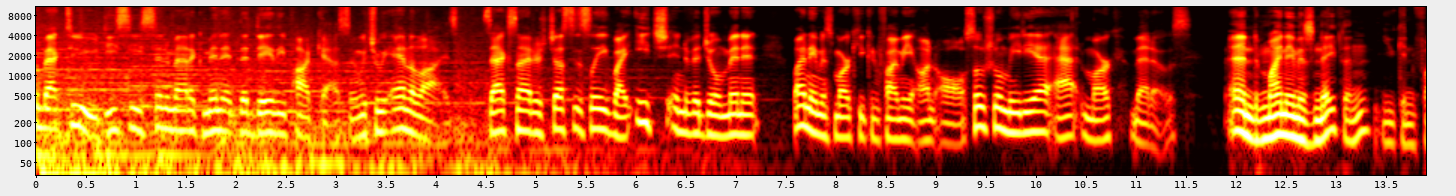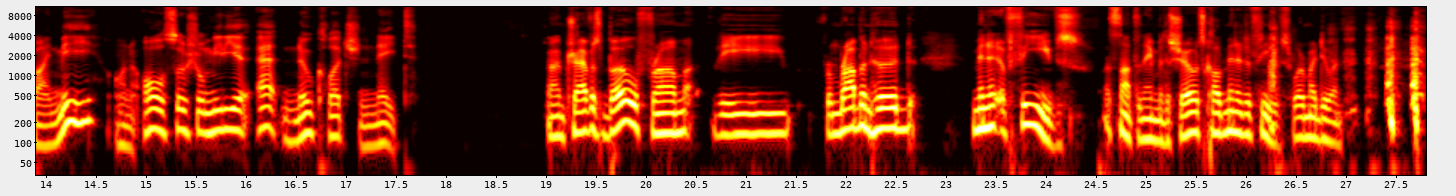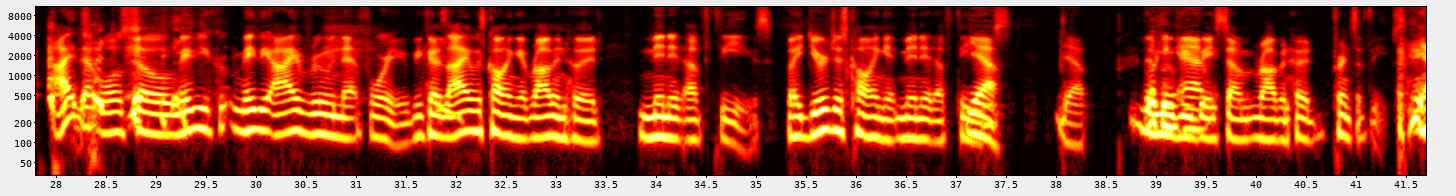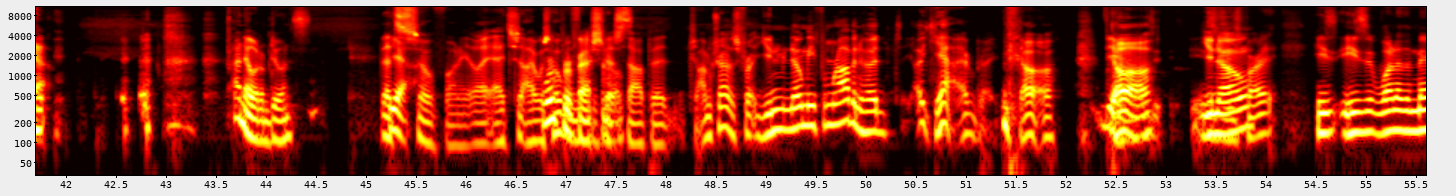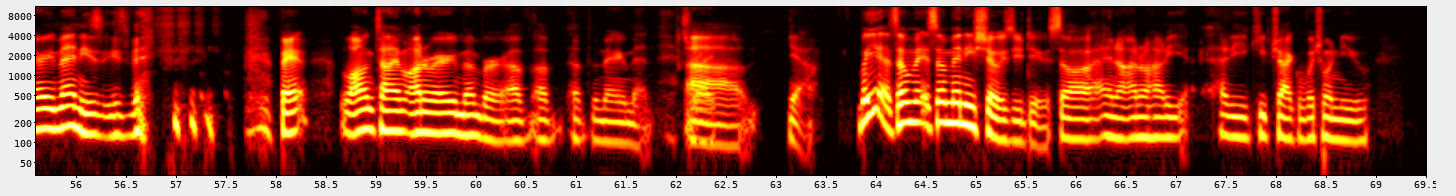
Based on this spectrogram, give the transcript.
Welcome back to DC Cinematic Minute, the daily podcast in which we analyze Zack Snyder's Justice League by each individual minute. My name is Mark. You can find me on all social media at Mark Meadows. And my name is Nathan. You can find me on all social media at No Clutch Nate. I'm Travis Bow from the from Robin Hood Minute of Thieves. That's not the name of the show. It's called Minute of Thieves. What am I doing? I that well, so maybe maybe I ruined that for you because mm. I was calling it Robin Hood Minute of Thieves, but you're just calling it Minute of Thieves. Yeah. Yeah. the Looking movie at- based on Robin Hood, Prince of Thieves. Yeah. I know what I'm doing. That's Yeah. so funny. Like it's, I was We're hoping you were just gonna professionals. stop it. I'm Travis. Fr- You know me from Robin Hood. Oh, yeah, everybody. Duh. Yeah, Duh. he's- You he's- know? he's he's one of the merry men. He's he's been fa- longtime honorary member of of, of the merry men. Right. Um, yeah, but yeah, so ma- so many shows you do. So uh, and I don't know how do you how do you keep track of which one you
